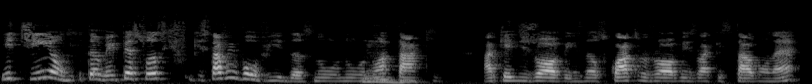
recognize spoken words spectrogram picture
e tinham também pessoas que, que estavam envolvidas no, no, no hum. ataque. Aqueles jovens, né? Os quatro jovens lá que estavam, né?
